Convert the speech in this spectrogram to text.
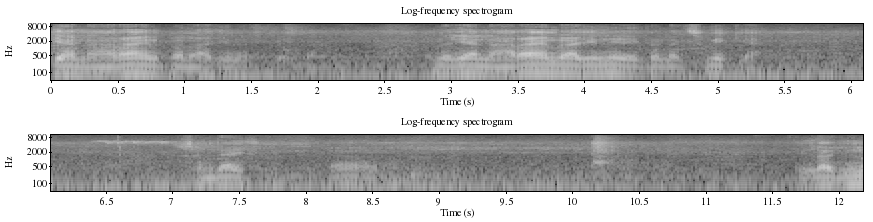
ત્યાં નારાયણ પર રાજી નથી રહેતા. અને જ્યાં નારાયણ રાજી નહીં રહે તો લક્ષ્મી ક્યાં? સમજાય છે? હા. લગ્ન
